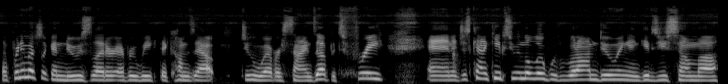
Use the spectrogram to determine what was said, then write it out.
Like pretty much like a newsletter every week that comes out to whoever signs up. It's free and it just kind of keeps you in the loop with what I'm doing and gives you some uh,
